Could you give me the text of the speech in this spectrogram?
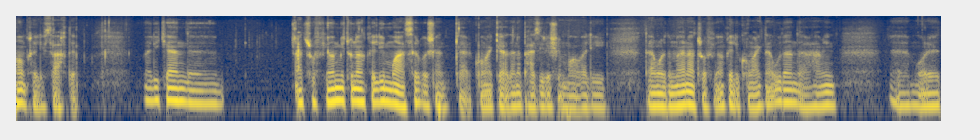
هم خیلی سخته. ولی کن اطرافیان می‌تونن خیلی موثر باشن در کمک کردن پذیرش ما. ولی در مورد من اطرافیان خیلی کمک نبودن. در همین مورد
